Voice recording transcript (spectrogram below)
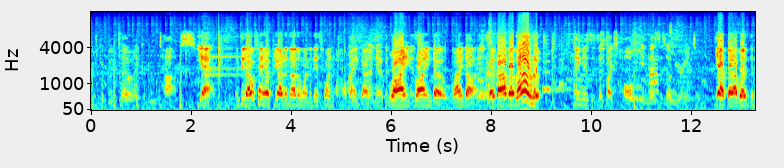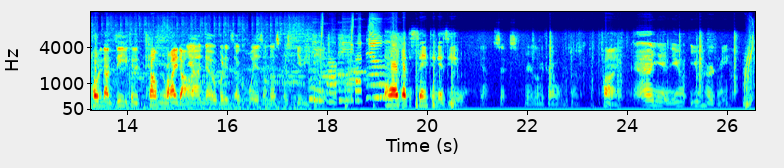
There's Kabuto and Kabutops. Yeah. But dude, I was trying to help you out another one, and this one, oh my I- god. I know, but the Rind, thing is- Rindo, Rhydon. thing is- is, is if I talk, it messes up your answer. Yeah, but I wasn't holding down Z, you could have tell me Rhydon. Yeah, I know, but it's a quiz. I'm not supposed to give you the answer. Oh, I got the same thing as you. Yeah, six. Here, let me try one more time. Fine. Ah, you, you, you hurt me. What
